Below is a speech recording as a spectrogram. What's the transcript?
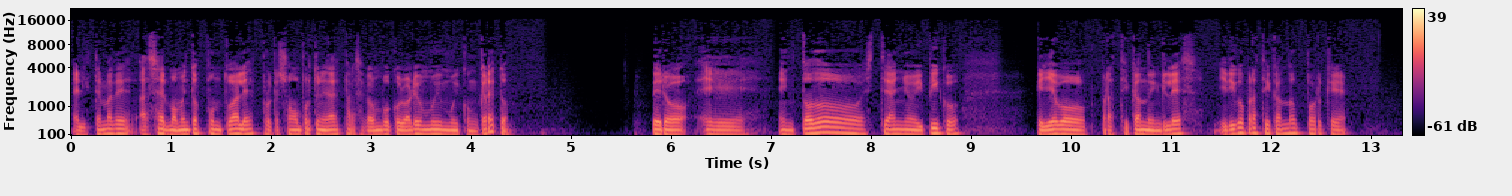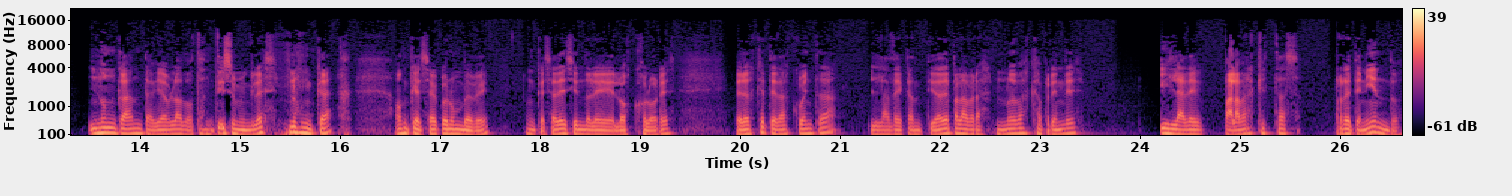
el tema de hacer momentos puntuales, porque son oportunidades para sacar un vocabulario muy, muy concreto. Pero eh, en todo este año y pico que llevo practicando inglés, y digo practicando porque nunca antes había hablado tantísimo inglés, nunca, aunque sea con un bebé, aunque sea diciéndole los colores, pero es que te das cuenta la de cantidad de palabras nuevas que aprendes y la de palabras que estás reteniendo.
